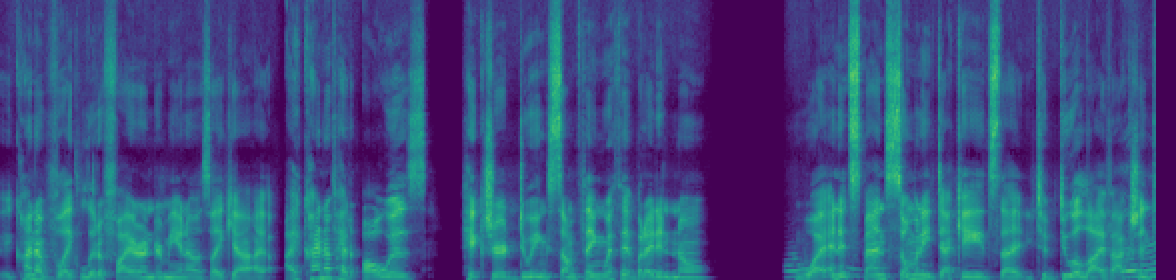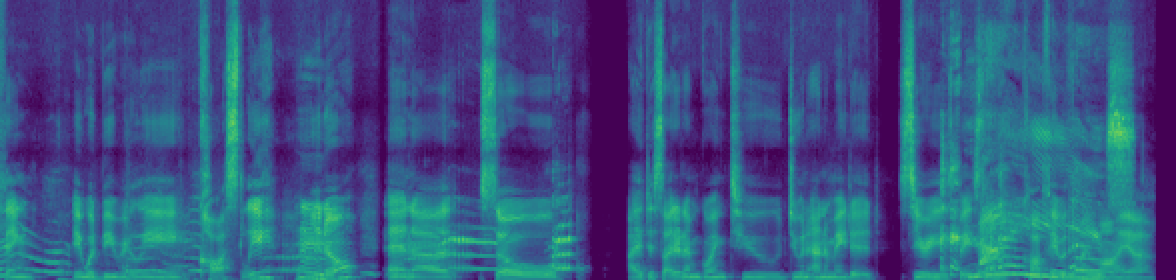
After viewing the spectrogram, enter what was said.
it kind of like lit a fire under me. And I was like, yeah, I, I kind of had always pictured doing something with it, but I didn't know what. And it spans so many decades that to do a live action thing, it would be really costly, you Hmm. know? And uh, so I decided I'm going to do an animated series based on Coffee with My Ma. Nice. Yeah.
